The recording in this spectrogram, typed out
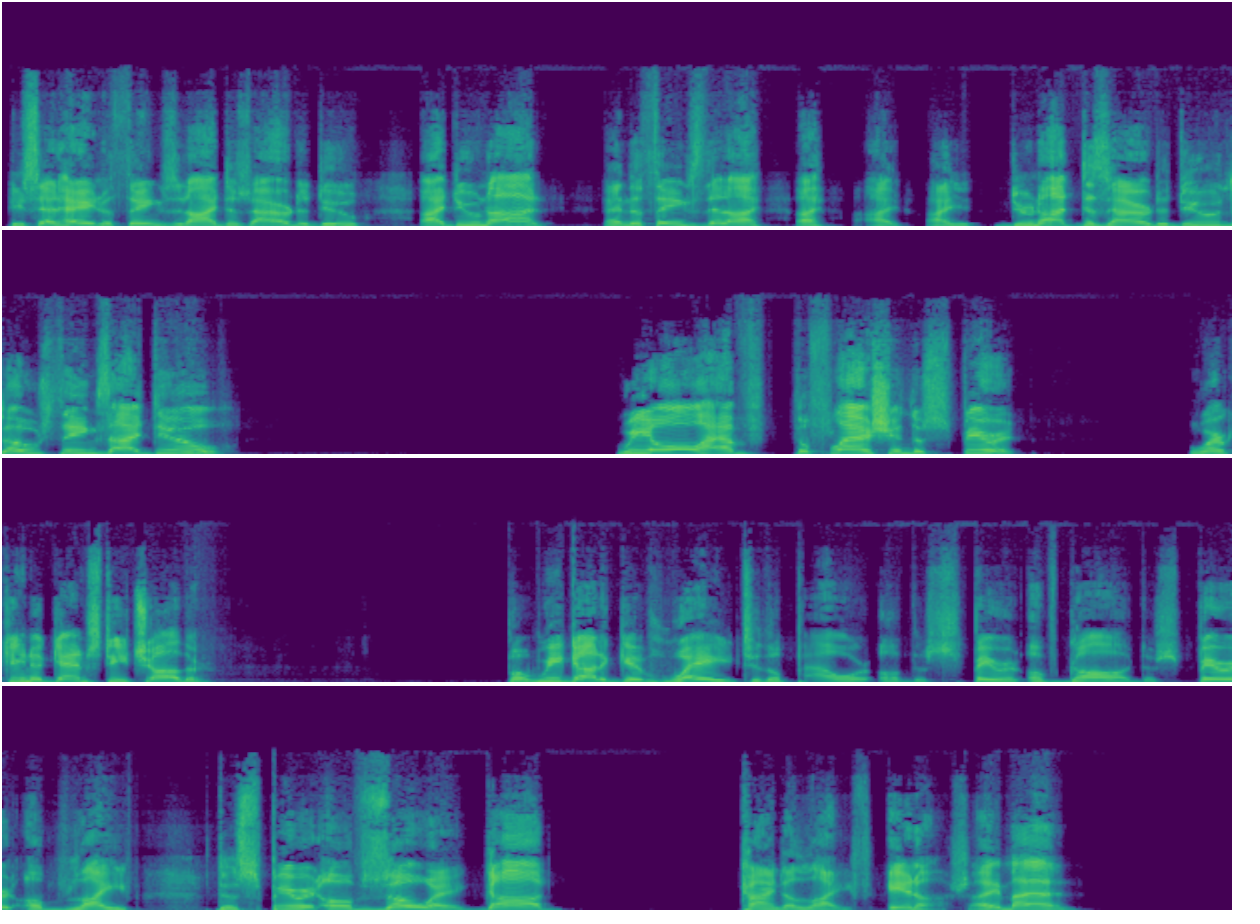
He said, Hey, the things that I desire to do, I do not. And the things that I I I I do not desire to do, those things I do. We all have the flesh and the spirit working against each other. But we got to give way to the power of the Spirit of God, the Spirit of life, the Spirit of Zoe, God kind of life in us. Amen.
